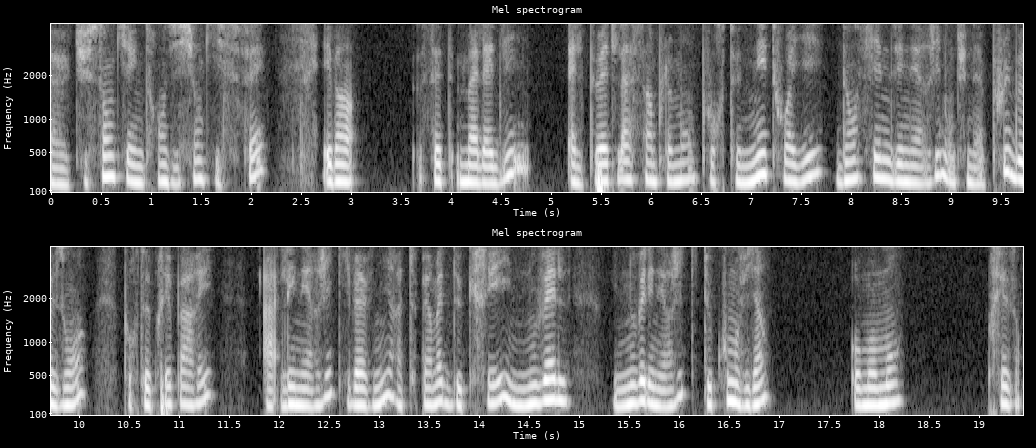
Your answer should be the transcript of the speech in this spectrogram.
euh, tu sens qu'il y a une transition qui se fait, et eh ben cette maladie, elle peut être là simplement pour te nettoyer d'anciennes énergies dont tu n'as plus besoin pour te préparer à l'énergie qui va venir, à te permettre de créer une nouvelle, une nouvelle énergie qui te convient au moment présent.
